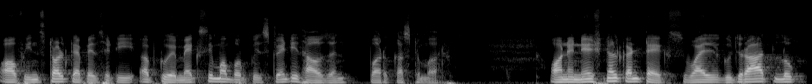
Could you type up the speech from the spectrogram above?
of installed capacity up to a maximum of rupees 20,000 per customer. On a national context, while Gujarat looked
